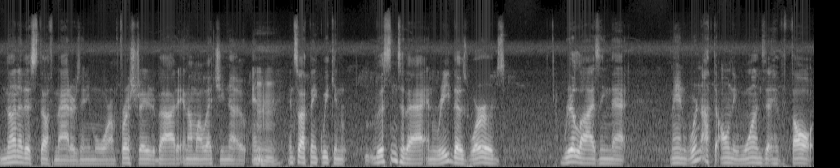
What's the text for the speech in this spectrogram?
none of this stuff matters anymore. I'm frustrated about it, and I'm gonna let you know. And Mhm. and so I think we can listen to that and read those words, realizing that, man, we're not the only ones that have thought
